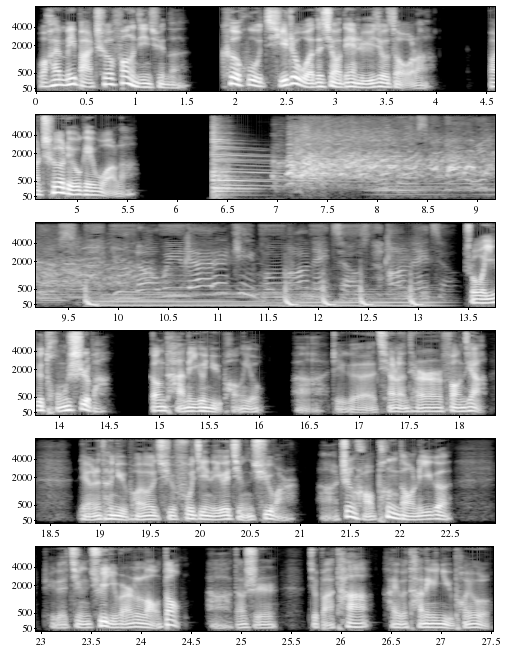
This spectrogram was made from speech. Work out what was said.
我还没把车放进去呢，客户骑着我的小电驴就走了，把车留给我了。说我一个同事吧，刚谈了一个女朋友。啊，这个前两天放假，领着他女朋友去附近的一个景区玩啊，正好碰到了一个这个景区里边的老道啊，当时就把他还有他那个女朋友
